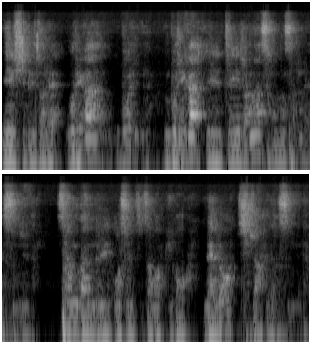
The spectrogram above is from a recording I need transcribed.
22절에 우리가 무리, 무리가 일제히 일어나 성사를 했습니다. 상관들이 옷을 찢어벗기고 매로 치라 하였습니다.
